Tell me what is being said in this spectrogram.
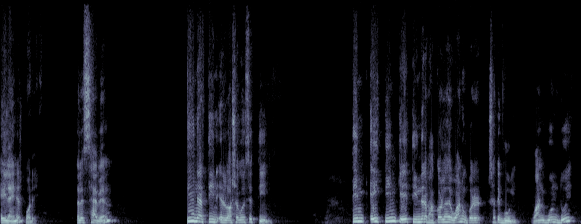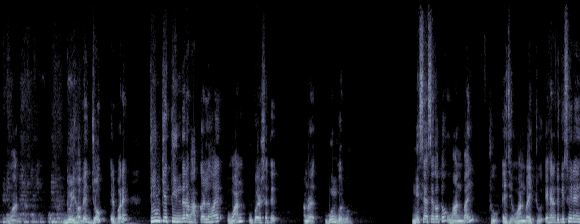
এই লাইনের পরে। তাহলে সেভেন তিন আর তিন, এর লসাগু হচ্ছে তিন। তিন, এই তিনকে তিন দ্বারা ভাগ করলে হয় ওয়ান উপরের সাথে গুণ। ওয়ান গুণ দুই, ওয়ান। দুই হবে যোগ, এরপরে তিনকে তিন দ্বারা ভাগ করলে হয় ওয়ান, উপরের সাথে আমরা গুণ করব। নিচে আছে কত? One by two. এই যে ওয়ান বাই টু। এখানে তো কিছুই নেই,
